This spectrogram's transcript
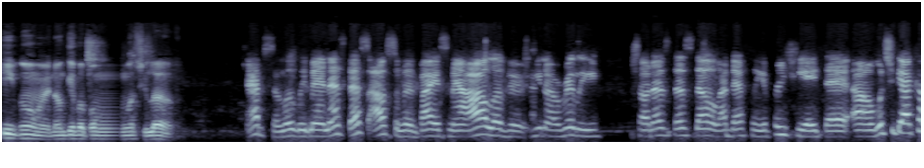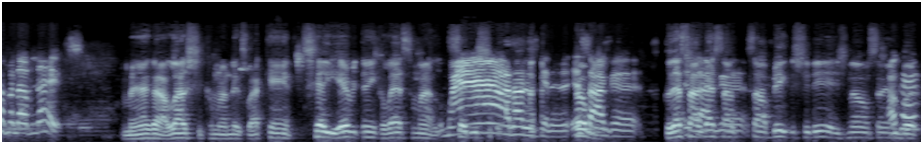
Keep going. Don't give up on what you love. Absolutely, man. That's that's awesome advice, man. All of it, you know, really. So that's that's dope. I definitely appreciate that. Um, what you got coming up next? Man, I got a lot of shit coming up next, but I can't tell you everything because last time I Wow, said this shit, no, just kidding. It's all good. that's It's how that's how, that's how big the shit is. You know what I'm saying? Okay, But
